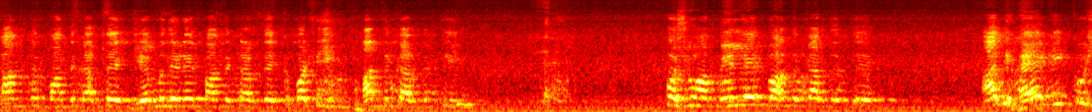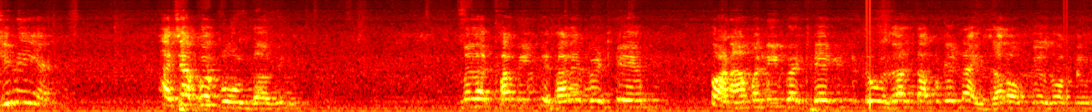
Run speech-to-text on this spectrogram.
ਕੰਮ ਤੇ ਬੰਦ ਕਰਤੇ ਜਿਮ ਦੇਣੇ ਬੰਦ ਕਰਤੇ, ਕਬੱਡੀ ਬੰਦ ਕਰ ਦਿੱਤੀ। ਪਸ਼ੂਆਂ ਮੇਲੇ ਬੰਦ ਕਰ ਦਿੱਤੇ। ਅੱਜ ਹੈ ਕੀ ਕੁਝ ਨਹੀਂ ਹੈ। ਅੱਛਾ, ਕੋਈ ਬੋਲਦਾ ਵੀ ਨਹੀਂ। ਮਲੱਖਾ ਲੱਖਾਂ ਵੀ ਕੇ ਸਾਰੇ ਬੈਠੇ ਆ, ਭਾਣਾ ਮੰਨੀ ਬੈਠੇ ਆ ਕਿ 2 ਸਾਲ ਟੱਪ ਕੇ 2.5 ਸਾਲ ਹੋ ਗਏ ਉਦੋਂ ਅੱਗੇ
